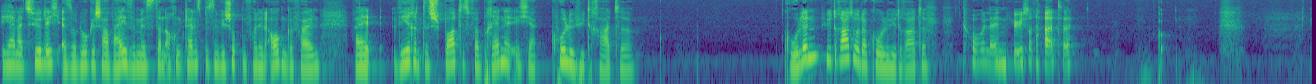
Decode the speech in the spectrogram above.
ja natürlich, also logischerweise mir ist dann auch ein kleines bisschen wie Schuppen vor den Augen gefallen, weil während des Sportes verbrenne ich ja Kohlehydrate. Kohlenhydrate oder Kohlehydrate? Kohlenhydrate. Ich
